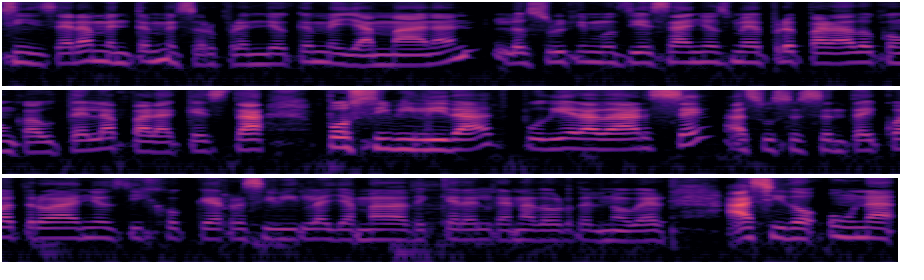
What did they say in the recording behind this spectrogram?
sinceramente me sorprendió que me llamaran. Los últimos 10 años me he preparado con cautela para que esta posibilidad pudiera darse. A sus 64 años dijo que recibir la llamada de que era el ganador del Nobel ha sido una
